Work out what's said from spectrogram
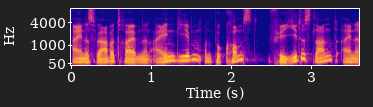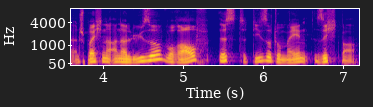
eines Werbetreibenden eingeben und bekommst für jedes Land eine entsprechende Analyse, worauf ist diese Domain sichtbar.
